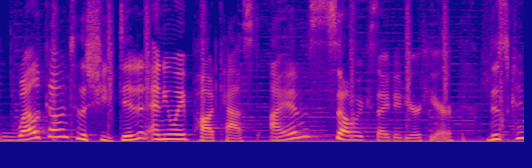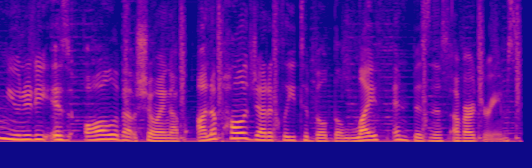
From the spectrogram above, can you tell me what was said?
Welcome to the She Did It Anyway podcast. I am so excited you're here. This community is all about showing up unapologetically to build the life and business of our dreams,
